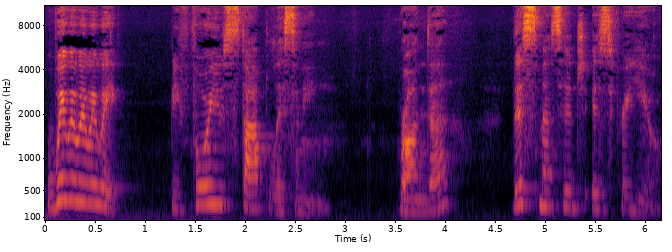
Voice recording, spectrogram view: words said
Wait, wait, wait, wait, wait. Before you stop listening, Rhonda, this message is for you.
